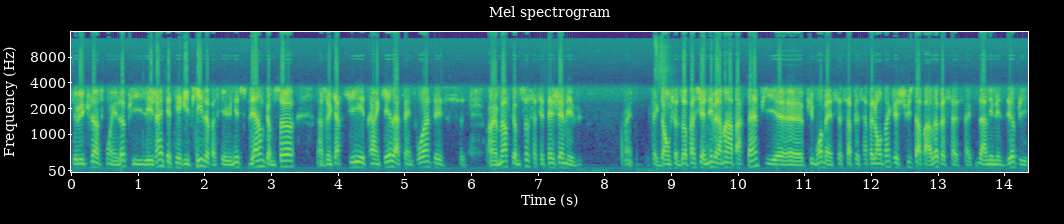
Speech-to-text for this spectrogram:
qui a vécu dans ce coin-là. Puis les gens étaient terrifiés, là, parce qu'il y a une étudiante comme ça, dans un quartier tranquille à Sainte-Foy, tu sais, c'est- un meurtre comme ça, ça s'était jamais vu. Ouais. Fait que donc, ça nous a passionnés vraiment en partant. Puis, euh, puis moi, ben, ça, ça fait, ça fait longtemps que je suis cette affaire-là parce que ça, ça a été dans les médias. Puis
